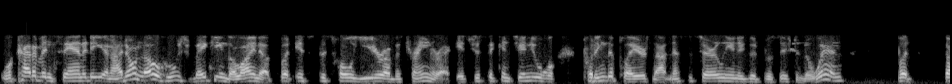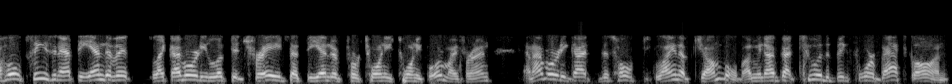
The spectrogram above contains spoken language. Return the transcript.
What kind of insanity? And I don't know who's making the lineup, but it's this whole year of a train wreck. It's just a continual putting the players not necessarily in a good position to win, but the whole season at the end of it, like I've already looked at trades at the end of for 2024, my friend, and I've already got this whole lineup jumbled. I mean, I've got two of the big four bats gone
